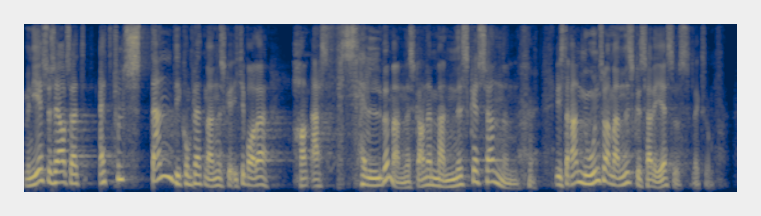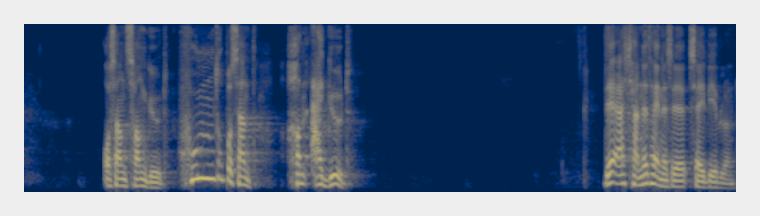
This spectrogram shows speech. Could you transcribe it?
Men Jesus er altså et, et, fullstendig komplett menneske. Ikke bare det, Han er selve mennesket. Han er menneskesønnen. Hvis det er noen som er menneske, så er det Jesus. liksom. Og så er han sann Gud. 100% Han er Gud. Det er kjennetegnet, sier Bibelen.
